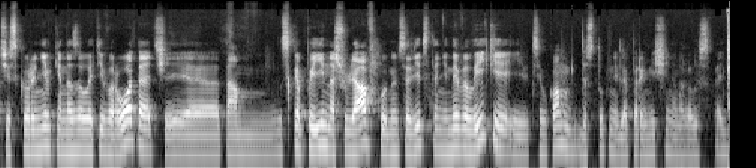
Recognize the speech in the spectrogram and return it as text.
Чи з Коренівки на Золоті Ворота, чи е, там з КПІ на Шулявку. Ну це відстані невеликі і цілком доступні для переміщення на велосипеді.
